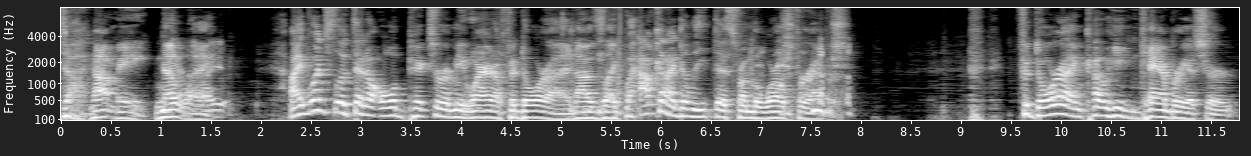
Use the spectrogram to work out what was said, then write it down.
Duh, not me. No Yeah, way. I- I once looked at an old picture of me wearing a fedora and I was like, well, how can I delete this from the world forever? fedora and Coheed and Cambria shirt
